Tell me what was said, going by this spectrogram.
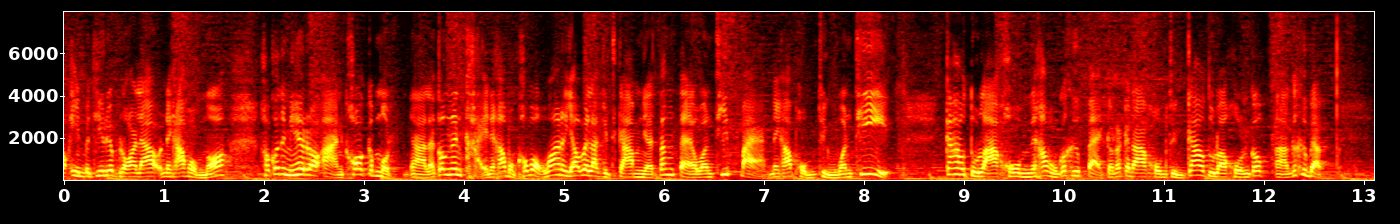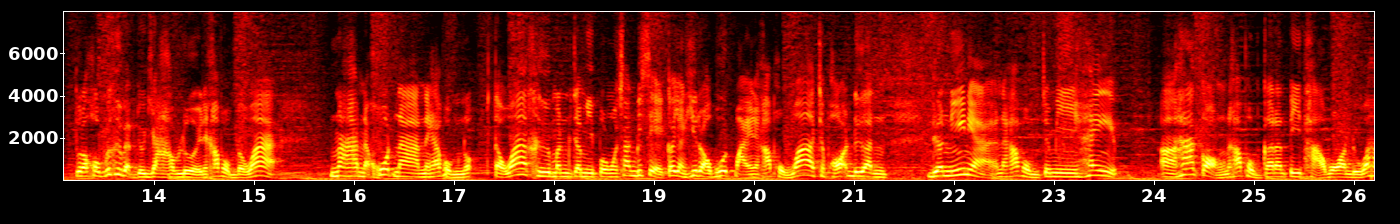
ล็อกอินไปที่เรียบร้อยแล้วนะครับผมเนาะเขาก็จะมีให้เราอ่านข้อกำหนดอ่าแล้วก็เงื่อนไขนะครับผมเขาบอกว่าระยะเวลากิจกรรมเนี่ยตั้งแต่วันที่ 8 นะครับผมถึงวันที่ 9 ตุลาคมนะครับผมก็คือ 8 กรกฎาคมถึง 9 ตุลาคมก็อ่าก็คือแบบตุลาคมก็คือแบบยาวๆเลยนะครับผมแต่ว่า นานอะโคตรนานนะครับผมแต่ว่าคือมันจะมีโปรโมชั่นพิเศษก็อย่างที่เราพูดไปนะครับผมว่าเฉพาะเดือนเดือนนี้เนี่ยนะครับผมจะมีให้อ่าห้ากล่องนะครับผมการันตีถาวรหรือว่า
